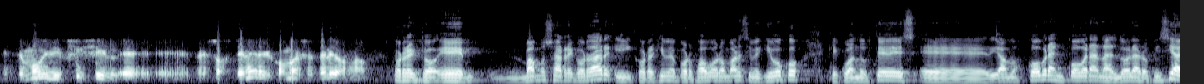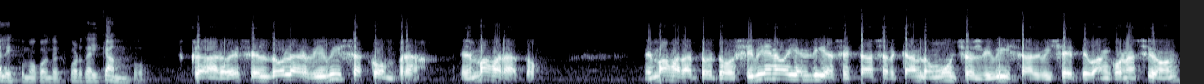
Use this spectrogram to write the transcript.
este, muy difícil eh, eh, de sostener el comercio exterior. ¿no? Correcto. Eh, vamos a recordar, y corregime por favor Omar si me equivoco, que cuando ustedes, digamos, cobran, cobran al dólar oficial, es como cuando exporta el campo. Claro, es el dólar divisa compra, el más barato el más barato de todo. Si bien hoy en día se está acercando mucho el divisa al billete Banco Nación,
